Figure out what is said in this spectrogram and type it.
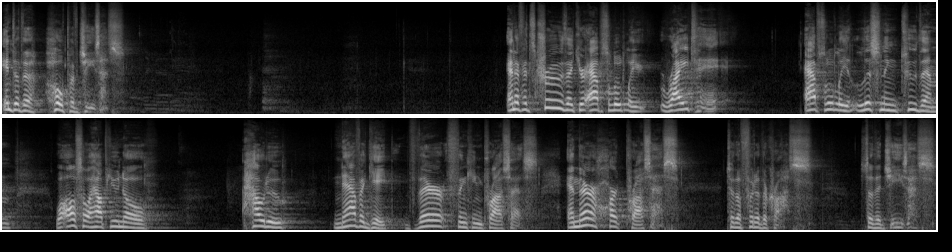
into the hope of Jesus. And if it's true that you're absolutely right, absolutely listening to them will also help you know how to navigate their thinking process and their heart process to the foot of the cross so that Jesus,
